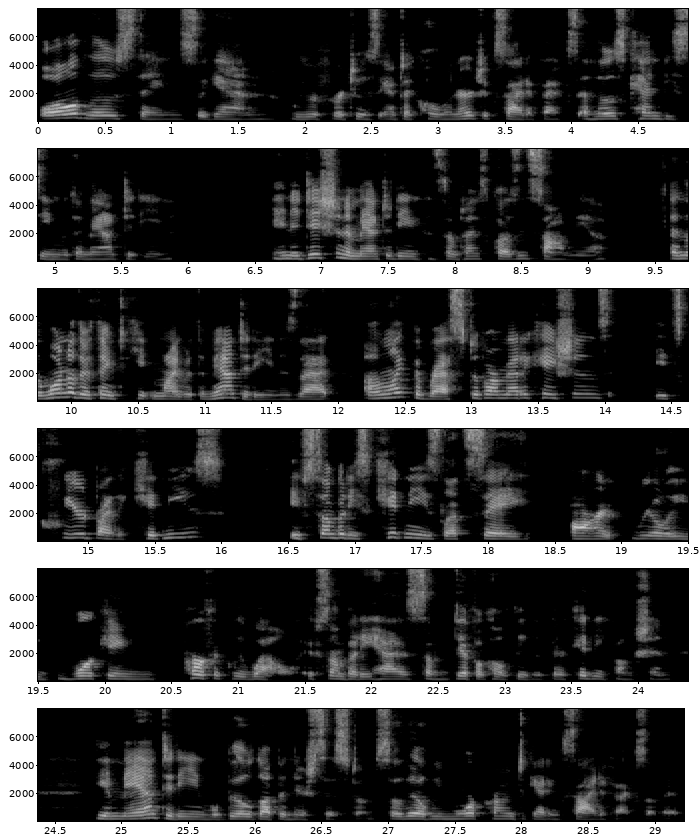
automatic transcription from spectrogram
All of those things, again, we refer to as anticholinergic side effects, and those can be seen with amantadine. In addition, amantadine can sometimes cause insomnia. And the one other thing to keep in mind with amantadine is that, unlike the rest of our medications, it's cleared by the kidneys. If somebody's kidneys, let's say, aren't really working perfectly well, if somebody has some difficulty with their kidney function, the amantadine will build up in their system. So they'll be more prone to getting side effects of it.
